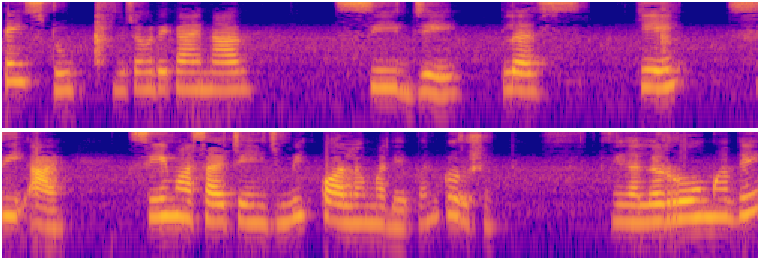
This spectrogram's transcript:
टेन्स टू त्याच्यामध्ये काय येणार? C J plus K C I same असा चेंज मी कॉलममध्ये पण करू शकतो. हे झालं रोमध्ये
